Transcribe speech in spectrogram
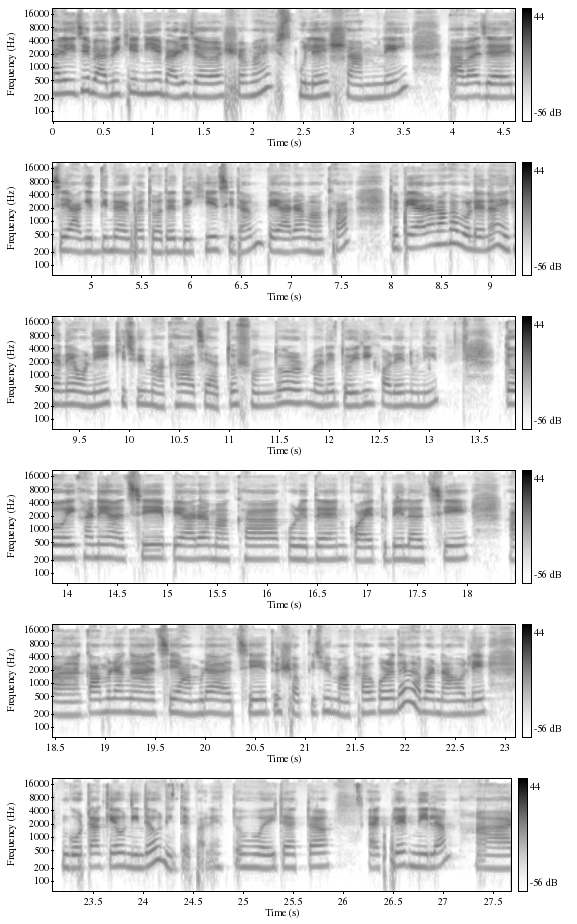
আর এই যে বাবিকে নিয়ে বাড়ি যাওয়ার সময় স্কুলের সামনেই পাওয়া যায় যে আগের দিনও একবার তোমাদের দেখিয়েছিলাম, পেয়ারা মাখা। তো পেয়ারা মাখা বলে না, এখানে অনেক কিছুই মাখা আছে, এত সুন্দর মানে তৈরি করেন উনি। তো এখানে আছে, পেয়ারা মাখা করে দেন, কয়েত বেল আছে কামরাঙা আছে, আমড়া আছে, তো সব কিছুই মাখাও করে দেয় আবার না হলে গোটা কেউ নিলেও নিতে পারে। তো এইটা একটা, এক প্লেট নিলাম, আর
